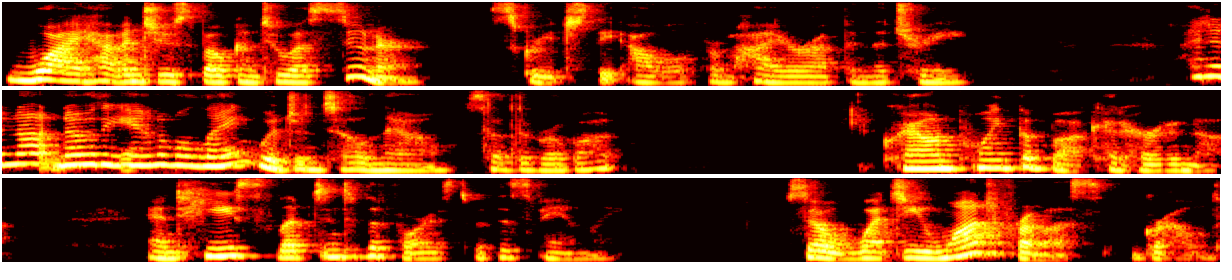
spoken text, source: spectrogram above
Why haven't you spoken to us sooner? screeched the owl from higher up in the tree. I did not know the animal language until now, said the robot. Crown Point the buck had heard enough and he slipped into the forest with his family. So, what do you want from us? growled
